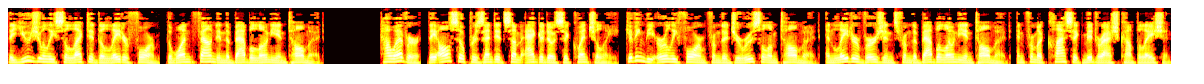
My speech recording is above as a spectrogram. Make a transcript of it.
they usually selected the later form, the one found in the Babylonian Talmud. However, they also presented some Aggadah sequentially, giving the early form from the Jerusalem Talmud, and later versions from the Babylonian Talmud, and from a classic Midrash compilation.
